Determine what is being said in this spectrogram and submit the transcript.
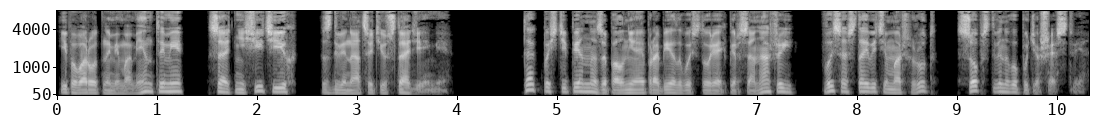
и поворотными моментами, соотнесите их с 12 стадиями. Так, постепенно заполняя пробелы в историях персонажей, вы составите маршрут собственного путешествия.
